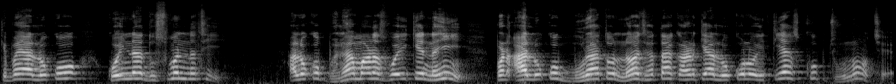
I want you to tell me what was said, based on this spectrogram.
કે ભાઈ, આ લોકો કોઈના દુશ્મન નથી. આ લોકો ભલા માણસ હોય કે નહીં પણ આ લોકો બુરા તો ન જ હતા કારણ કે આ લોકોનો ઇતિહાસ ખૂબ જૂનો છે.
